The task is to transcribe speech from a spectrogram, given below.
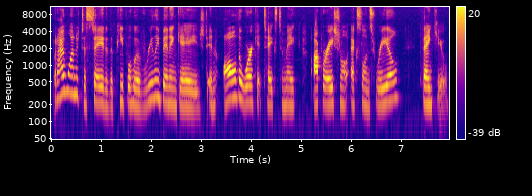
But I wanted to say to the people who have really been engaged in all the work it takes to make operational excellence real, thank you.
